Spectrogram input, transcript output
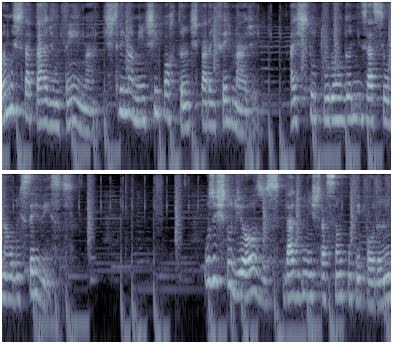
Vamos tratar de um tema extremamente importante para a enfermagem: a estrutura organizacional dos serviços. Os estudiosos da administração contemporânea,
